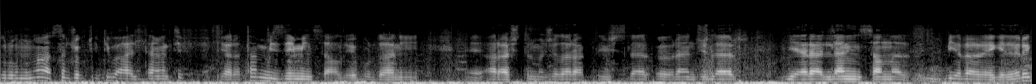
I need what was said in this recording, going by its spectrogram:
durumunu aslında çok ciddi bir alternatif yaratan bir zemin sağlıyor. Burada hani e, araştırmacılar, aktivistler, öğrenciler, yerelden insanlar bir araya gelerek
